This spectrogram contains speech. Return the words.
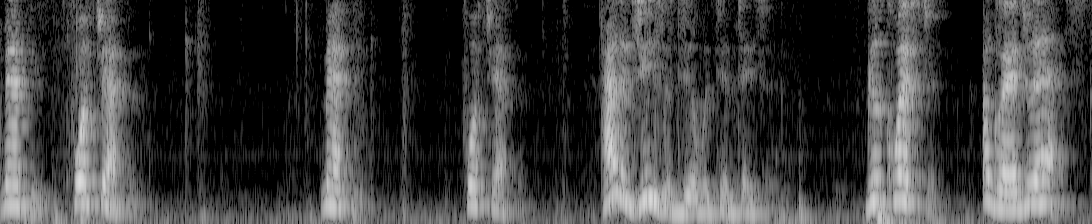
Matthew, fourth chapter. Matthew, fourth chapter. How did Jesus deal with temptation? Good question. I'm glad you asked.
